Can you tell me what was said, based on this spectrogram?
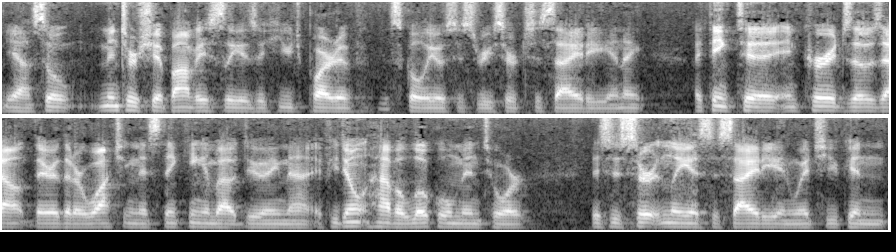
Yeah, so mentorship obviously is a huge part of the Scoliosis Research Society, and I, I think to encourage those out there that are watching this thinking about doing that, if you don't have a local mentor, this is certainly a society in which you can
